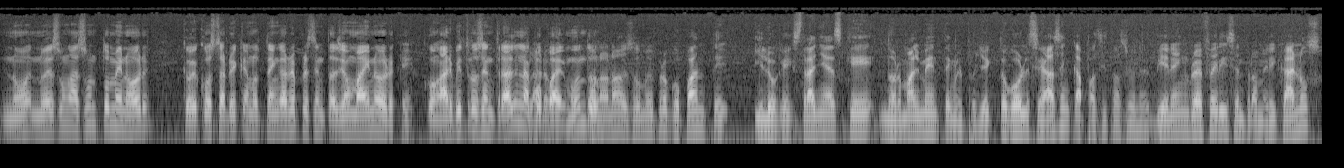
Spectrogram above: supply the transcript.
no, no es un asunto menor que hoy Costa Rica no tenga representación minor Eh, con árbitro central en la Claro. Copa del Mundo. No, no, no, eso es muy preocupante. Y lo que extraña es que normalmente en el proyecto Gol se hacen capacitaciones. Vienen referees centroamericanos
